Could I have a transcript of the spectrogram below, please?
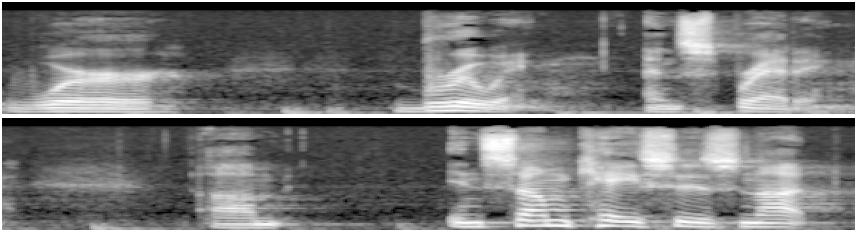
were brewing and spreading. Um, in some cases, not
